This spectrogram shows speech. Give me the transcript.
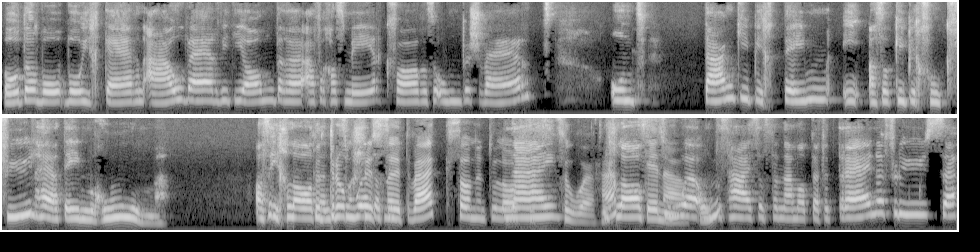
oder, wo, wo ich gern auch wäre wie die anderen, einfach ans Meer gefahren, so unbeschwert. Und dann gebe ich dem, also gebe ich vom Gefühl her dem Raum. Also ich lade Du drückst zu, es nicht weg, sondern du lässt Nein, es zu. hä? ich lasse genau. zu und das heisst, dass dann einmal Tränen fließen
